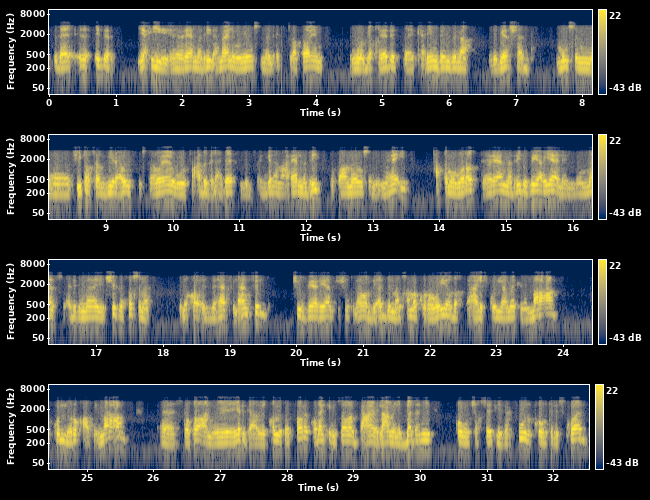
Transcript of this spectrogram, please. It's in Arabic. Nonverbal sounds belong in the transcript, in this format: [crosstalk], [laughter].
قدر يحيي ريال مدريد اماله ويوصل لل extra time وبقيادة كريم بنزيما اللي بيشهد موسم فيه طفره كبيرة قوي في مستواه وفي عدد الأهداف اللي بيسجلها مع ريال مدريد استطاع انه يوصل للنهائي. حتى مباراة ريال مدريد وفياريال اللي الناس قالت إنها شبه حسمت لقاء الذهاب في الأنفيلد. تشوف فياريال في الشوط الأول بيقدم ملحمة كروية ضغط عالي في كل أماكن الملعب في كل رقعة في الملعب استطاع أن يرجع ويقلص الفارق ولكن بسبب العامل البدني قوة شخصية ليفربول قوة ال squad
